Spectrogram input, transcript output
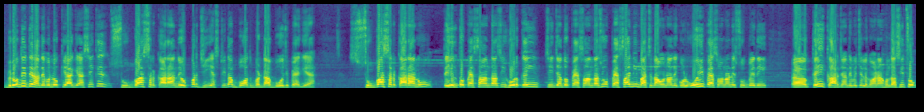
ਵਿਰੋਧੀ ਧਿਰਾਂ ਦੇ ਵੱਲੋਂ ਕਿਹਾ ਗਿਆ ਸੀ ਕਿ ਸੂਬਾ ਸਰਕਾਰਾਂ ਦੇ ਉੱਪਰ ਜੀਐਸਟੀ ਦਾ ਬਹੁਤ ਵੱਡਾ ਬੋਝ ਪੈ ਗਿਆ ਹੈ। ਸੂਬਾ ਸਰਕਾਰਾਂ ਨੂੰ ਤੇਲ ਤੋਂ ਪੈਸਾ ਆਂਦਾ ਸੀ, ਹੋਰ ਕਈ ਚੀਜ਼ਾਂ ਤੋਂ ਪੈਸਾ ਆਂਦਾ ਸੀ, ਉਹ ਪੈਸਾ ਹੀ ਨਹੀਂ ਬਚਦਾ ਉਹਨਾਂ ਦੇ ਕੋਲ। ਉਹੀ ਪੈਸਾ ਉਹਨਾਂ ਨੇ ਸੂਬੇ ਦੀ ਕਈ ਕਾਰਜਾਂ ਦੇ ਵਿੱਚ ਲਗਾਉਣਾ ਹੁੰਦਾ ਸੀ। ਸੋ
